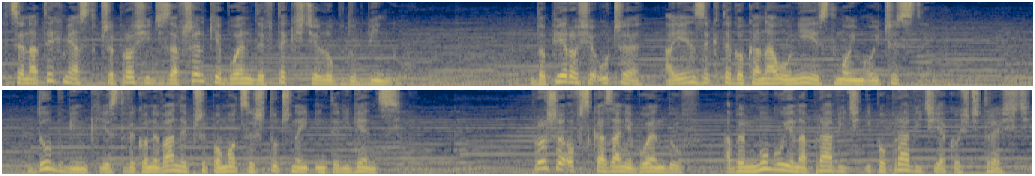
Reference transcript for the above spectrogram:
Chcę natychmiast przeprosić za wszelkie błędy w tekście lub dubbingu. Dopiero się uczę, a język tego kanału nie jest moim ojczystym. Dubbing jest wykonywany przy pomocy sztucznej inteligencji. Proszę o wskazanie błędów, abym mógł je naprawić i poprawić jakość treści.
